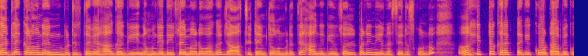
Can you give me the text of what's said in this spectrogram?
ಕಡಲೆಕಾಳು ನೆನ್ಬಿಟ್ಟಿರ್ತವೆ, ಹಾಗಾಗಿ ನಮಗೆ ಡೀಪ್ ಫ್ರೈ ಮಾಡುವಾಗ ಜಾಸ್ತಿ ಟೈಮ್ ತೊಗೊಂಡ್ಬಿಡುತ್ತೆ. ಹಾಗಾಗಿ ಒಂದು ಸ್ವಲ್ಪನೇ ನೀರನ್ನ ಸೇರಿಸ್ಕೊಂಡು ಹಿಟ್ಟು ಕರೆಕ್ಟಾಗಿ ಕೋಟ್ ಆಗಬೇಕು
